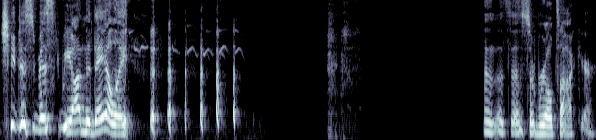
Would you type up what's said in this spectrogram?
she dismissed me on the daily. That's, that's some real talk here.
